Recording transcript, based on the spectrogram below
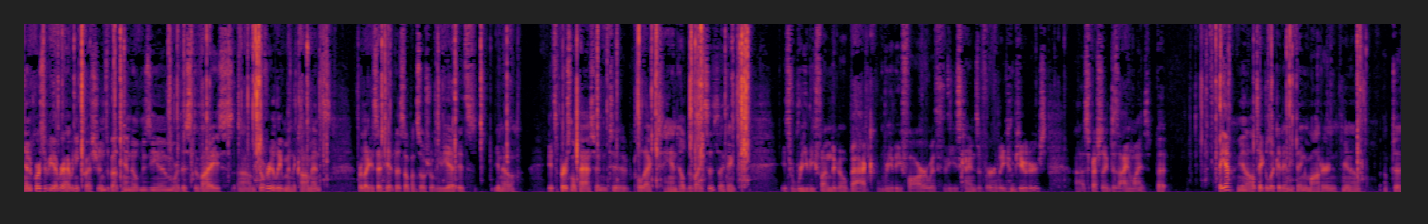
And of course, if you ever have any questions about the Handheld Museum or this device, um, feel free to leave them in the comments. Or like I said, hit us up on social media. It's, you know, it's a personal passion to collect handheld devices. I think it's really fun to go back really far with these kinds of early computers, uh, especially design-wise. But, but yeah, you know, I'll take a look at anything modern, you know, up to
